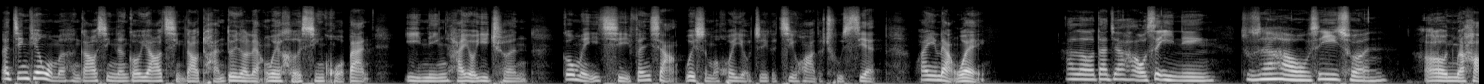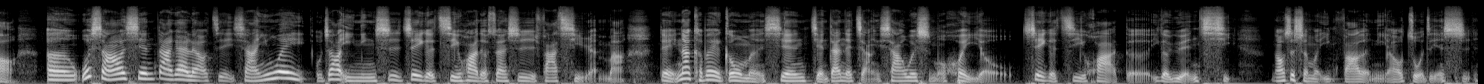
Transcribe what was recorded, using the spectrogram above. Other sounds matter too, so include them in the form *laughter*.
那今天我们很高兴能够邀请到团队的两位核心伙伴。以宁还有一纯，跟我们一起分享为什么会有这个计划的出现。欢迎两位。Hello，大家好，我是以宁。主持人好，我是一纯。Hello，你们好。呃，我想要先大概了解一下，因为我知道以宁是这个计划的算是发起人嘛。对，那可不可以跟我们先简单的讲一下，为什么会有这个计划的一个缘起？然后是什么引发了你要做这件事？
